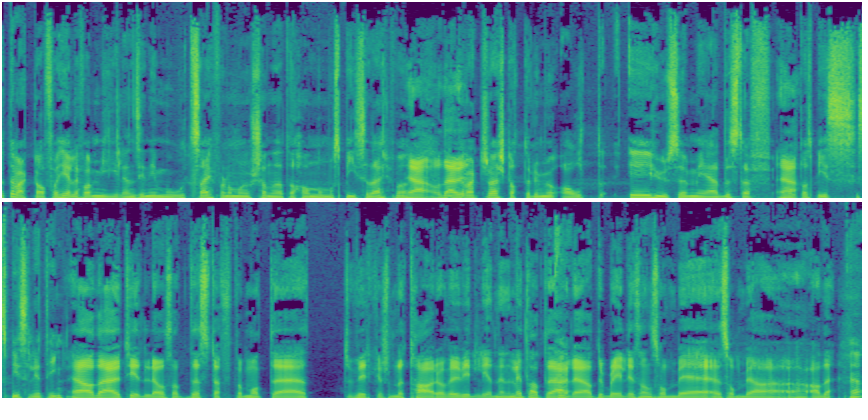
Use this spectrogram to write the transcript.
etter hvert da får hele familien sin imot seg, for de må jo skjønne at han nå må spise der. Ja, og det er Etter hvert så erstatter de jo alt i huset med the stuff. Ja. Alt av spis, spiselige ting. Ja, og det er jo tydelig også at det stuff på en måte virker som det tar over viljen din litt. At, det er, at du blir litt sånn zombie, zombie av det. Ja,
